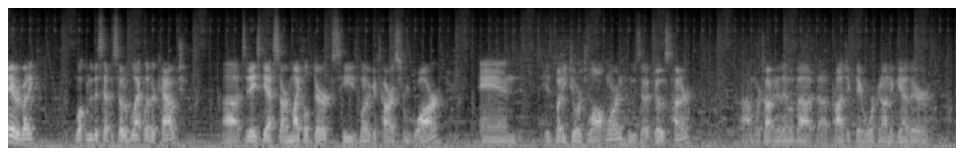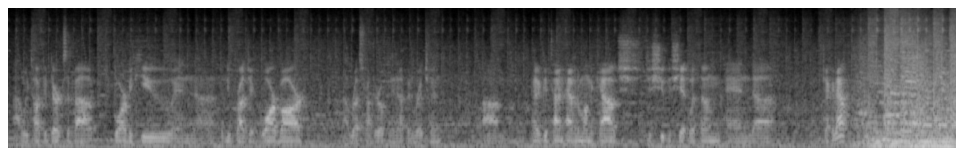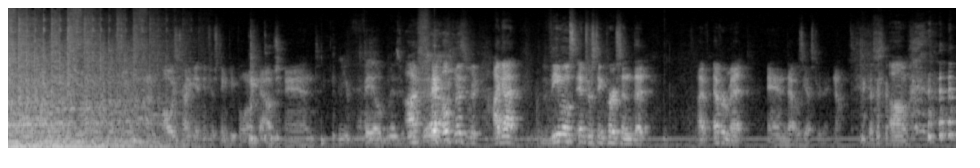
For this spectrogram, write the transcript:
Hey, everybody. Welcome to this episode of Black Leather Couch. Uh, today's guests are Michael Derks. He's one of the guitarists from GWAR, and his buddy George Lawhorn, who's a ghost hunter. Um, we're talking to them about a project they were working on together. Uh, we talked to Derks about barbecue and uh, the new project GWAR Bar, a restaurant they're opening up in Richmond. Um, had a good time having them on the couch, just shooting the shit with them, and uh, check it out. Always trying to get interesting people on the couch, and You failed miserably. I failed miserably. I got the most interesting person that I've ever met, and that was yesterday. No. Um,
